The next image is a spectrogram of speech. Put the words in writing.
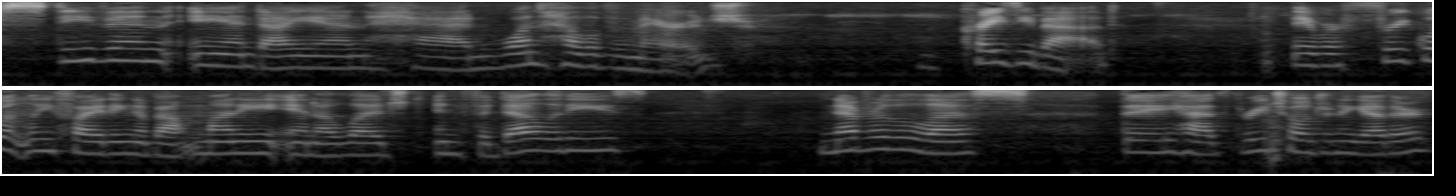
Stephen and Diane had one hell of a marriage. Crazy bad. They were frequently fighting about money and alleged infidelities. Nevertheless, they had three children together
